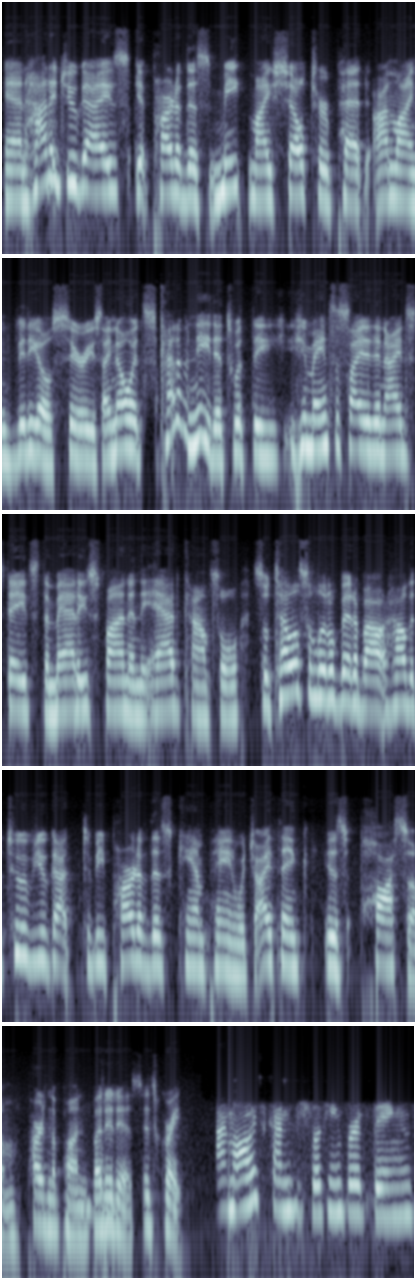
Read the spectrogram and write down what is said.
And how did you guys get part of this Meet My Shelter Pet online video series? I know it's kind of neat. It's with the Humane Society of the United States, the Maddie's Fund, and the Ad Council. So tell us a little bit about how the two of you got to be part of this campaign, which I think is possum. Pardon the pun, but it is. It's great. I'm always kind of just looking for things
